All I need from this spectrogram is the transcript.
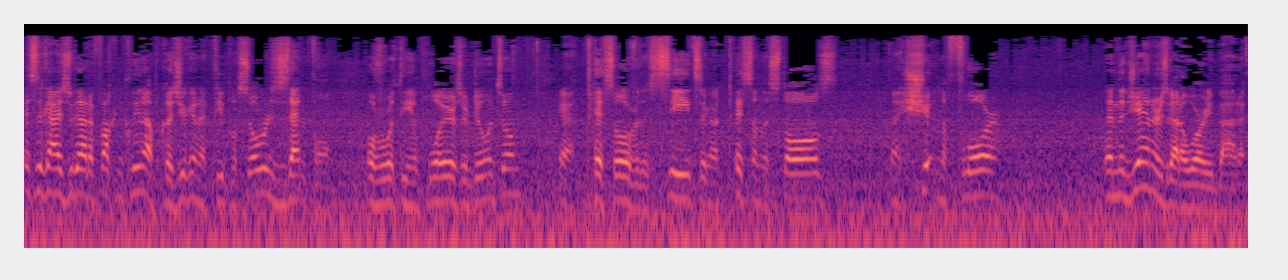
It's the guys who got to fucking clean up because you're gonna have people so resentful over what the employers are doing to them. They're gonna piss over the seats. They're gonna piss on the stalls. They're gonna shit on the floor. Then the janitor's got to worry about it.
